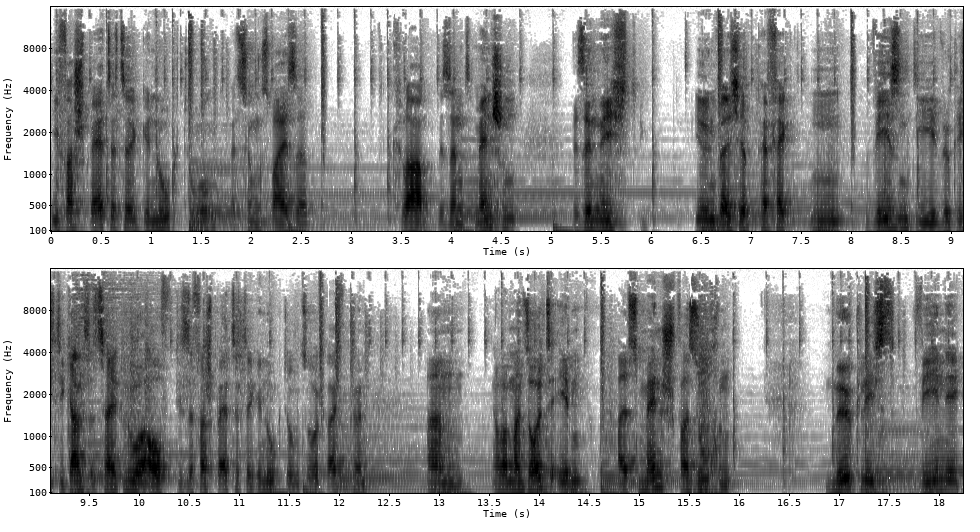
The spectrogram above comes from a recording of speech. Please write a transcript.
die verspätete Genugtuung, beziehungsweise klar, wir sind Menschen, wir sind nicht irgendwelche perfekten Wesen, die wirklich die ganze Zeit nur auf diese verspätete Genugtuung zurückgreifen können. Ähm, aber man sollte eben als Mensch versuchen, möglichst wenig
